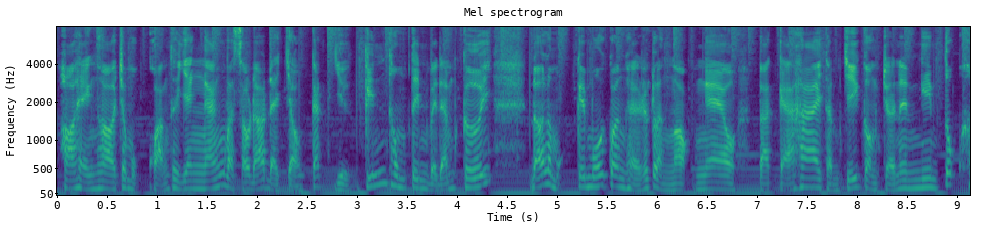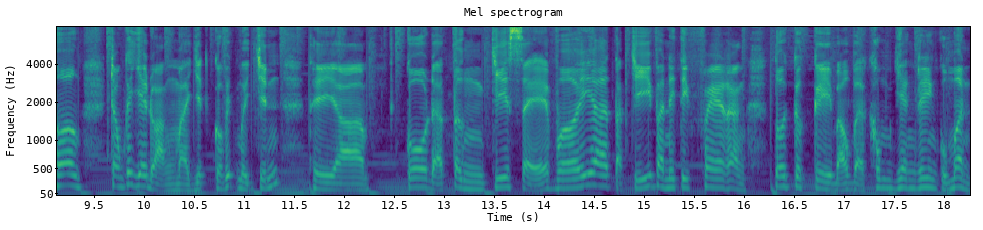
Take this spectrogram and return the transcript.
Họ hẹn hò trong một khoảng thời gian ngắn và sau đó đã chọn cách giữ kín thông tin về đám cưới. Đó là một cái mối quan hệ rất là ngọt ngào và cả hai thậm chí còn trở nên nghiêm túc hơn trong cái giai đoạn mà dịch Covid-19 thì uh, cô đã từng chia sẻ với ờ, tạp chí Vanity Fair rằng tôi cực kỳ bảo vệ không gian riêng của mình,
